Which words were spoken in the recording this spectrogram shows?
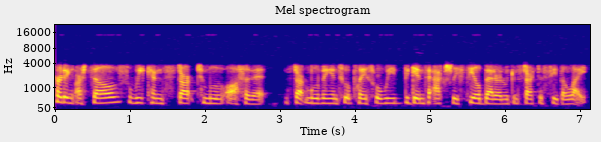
hurting ourselves, we can start to move off of it start moving into a place where we begin to actually feel better and we can start to see the light.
